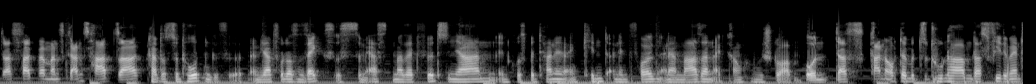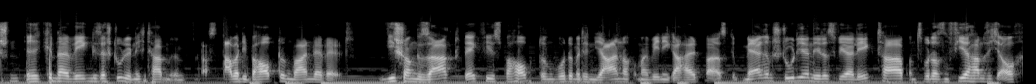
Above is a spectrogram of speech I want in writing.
das hat, wenn man es ganz hart sagt, hat es zu Toten geführt. Im Jahr 2006 ist zum ersten Mal seit 14 Jahren in Großbritannien ein Kind an den Folgen einer Masernerkrankung gestorben. Und das kann auch damit zu tun haben, dass viele Menschen ihre Kinder wegen dieser Studie nicht haben impfen lassen. Aber die Behauptung war in der Welt. Wie schon gesagt, Wakefields Behauptung wurde mit den Jahren noch immer weniger haltbar. Es gibt mehrere Studien, die das widerlegt haben. Und 2004 haben sich auch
